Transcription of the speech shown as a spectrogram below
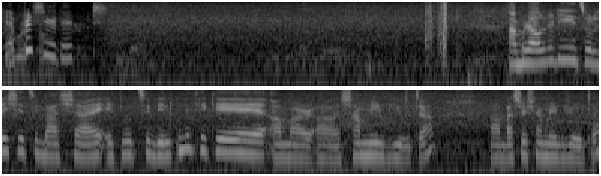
You're Appreciate it. আমরা অলরেডি চলে এসেছি বাসায় এটা হচ্ছে বেলকনি থেকে আমার সামনের ভিউটা বাসার সামনের ভিউটা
